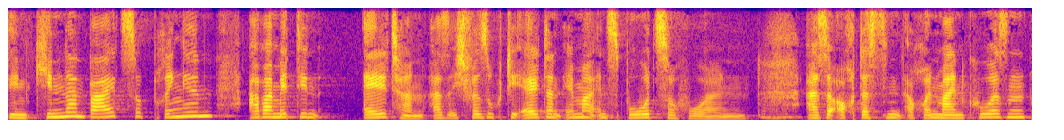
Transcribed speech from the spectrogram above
den Kindern beizubringen, aber mit den Eltern. Also ich versuche die Eltern immer ins Boot zu holen. Mhm. Also auch das auch in meinen Kursen,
